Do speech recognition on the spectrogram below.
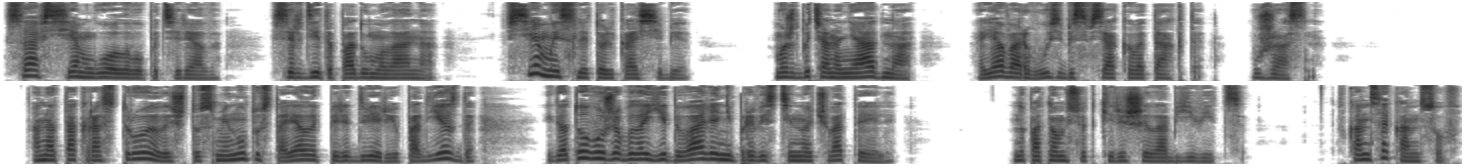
Совсем голову потеряла, сердито подумала она. Все мысли только о себе. Может быть, она не одна — а я ворвусь без всякого такта. Ужасно. Она так расстроилась, что с минуту стояла перед дверью подъезда и готова уже была едва ли не провести ночь в отеле. Но потом все-таки решила объявиться. В конце концов,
